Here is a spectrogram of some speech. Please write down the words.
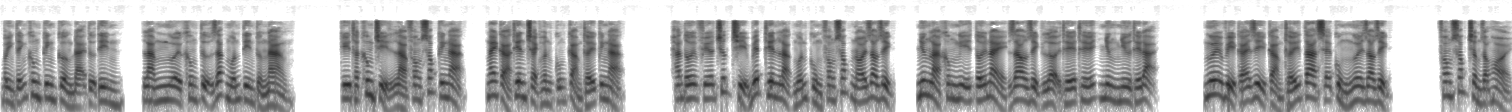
bình tĩnh không kinh cường đại tự tin, làm người không tự giác muốn tin tưởng nàng. Kỳ thật không chỉ là phong sóc kinh ngạc, ngay cả thiên trạch hân cũng cảm thấy kinh ngạc. Hắn tới phía trước chỉ biết thiên lạc muốn cùng phong sóc nói giao dịch, nhưng là không nghĩ tới này giao dịch lợi thế thế nhưng như thế đại. Ngươi vì cái gì cảm thấy ta sẽ cùng ngươi giao dịch? Phong sóc trầm giọng hỏi,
